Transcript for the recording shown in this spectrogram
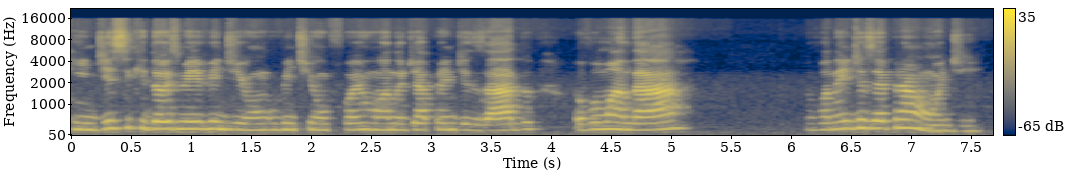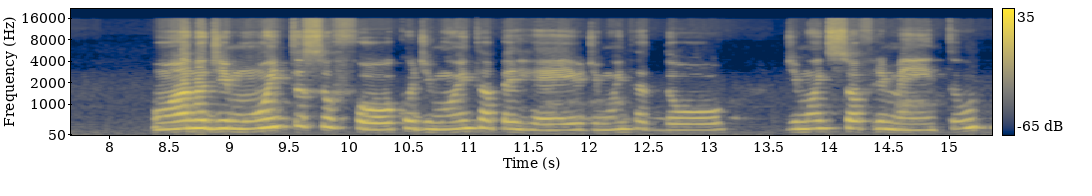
quem disse que 2021 21 foi um ano de aprendizado, eu vou mandar, não vou nem dizer para onde. Um ano de muito sufoco, de muito aperreio, de muita dor, de muito sofrimento,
